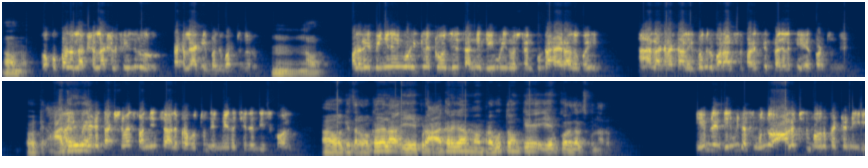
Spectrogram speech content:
అవును. ఒక్కొక్కళ్ళు లక్షల లక్షల ఫీజులు కట్టలేక ఇబ్బంది పడుతున్నారు. వాళ్ళు రేపు ఇంజనీరింగ్ కూడా ఇట్లే క్లోజ్ చేసి అన్ని డీమ్డ్ యూనివర్సిటీ అనుకుంటూ హైదరాబాద్ పోయి రకరకాల ఇబ్బందులు పడాల్సిన పరిస్థితి ప్రజలకి ఏర్పడుతుంది. ఓకే. ఆఖరిగా Immediate తక్షణమే స్పందించాలి ప్రభుత్వం దీని మీద చర్యలు తీసుకోవాలి. Okay sir. ఒకవేళ ఇప్పుడు ఆఖరిగా ప్రభుత్వంకి ఏం కోరదలుచుకున్నారు? ఏం లేదు దీని మీద ముందు ఆలోచన మొదలు పెట్టండి ఈ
